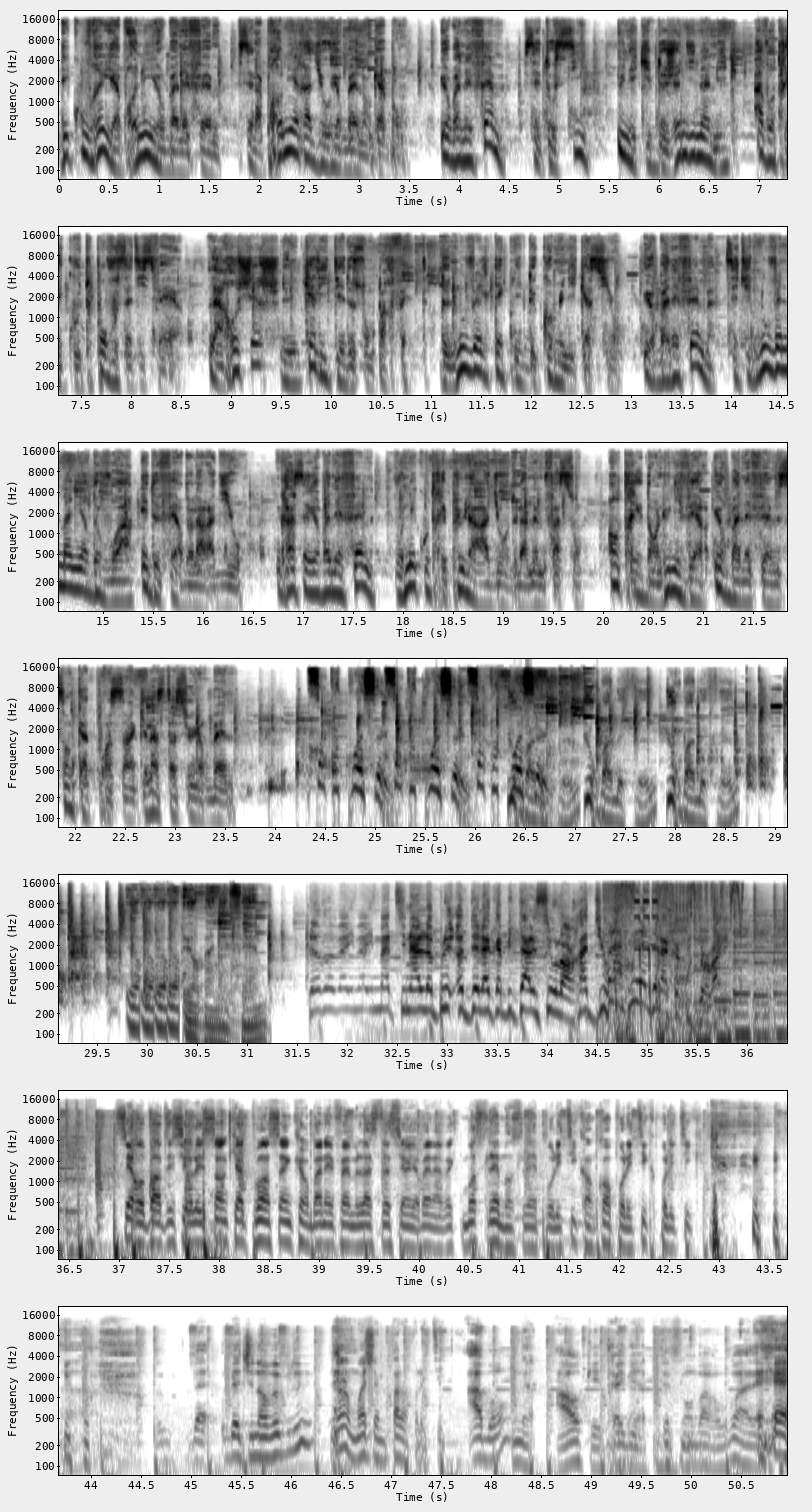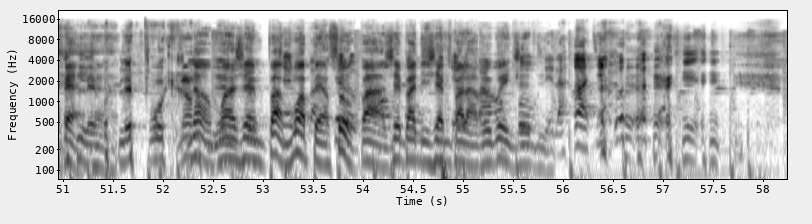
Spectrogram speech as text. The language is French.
Découvrez et apprenez Urban FM. C'est la première radio urbaine en Gabon. Urban FM, c'est aussi une équipe de jeunes dynamiques à votre écoute pour vous satisfaire. La recherche d'une qualité de son parfaite, de nouvelles techniques de communication. Urban FM, c'est une nouvelle manière de voir et de faire de la radio. Grâce à Urban FM, vous n'écouterez plus la radio de la même façon. Entrez dans l'univers Urban FM 104.5, la station urbaine. 104.5, 104.5, 104.5. Urban FM, Urban FM. Urban FM. Le réveil matinal le plus haut de la capitale sur la radio. La de la capitale. C'est reparti sur les 104.5 Urban FM, la station urbaine avec Mosley, Mosley, politique, encore politique, politique. Ben, ben, tu n'en veux plus? Non, moi j'aime pas la politique. Ah bon? Non. Ah ok, très bien. Peut-être qu'on va revoir les, les, les programmes. Non, moi j'aime pas, moi perso, pas. J'ai pas dit j'aime pas la rubrique, j'ai dit. la radio.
